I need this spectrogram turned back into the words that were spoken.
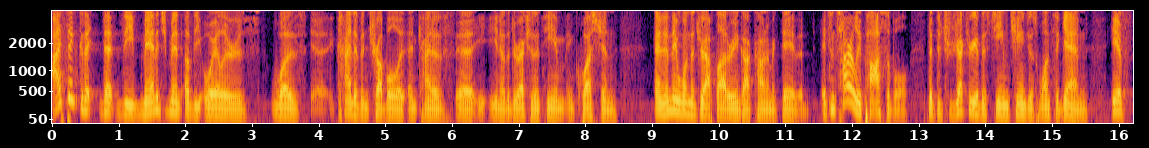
I think that, that the management of the Oilers was uh, kind of in trouble and kind of, uh, you know, the direction of the team in question. And then they won the draft lottery and got Connor McDavid. It's entirely possible that the trajectory of this team changes once again if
